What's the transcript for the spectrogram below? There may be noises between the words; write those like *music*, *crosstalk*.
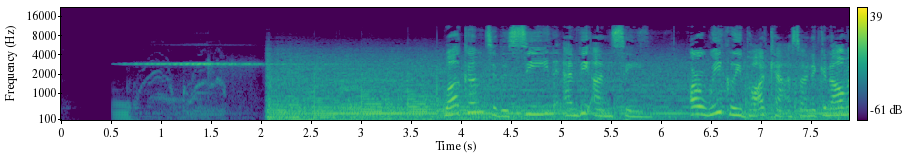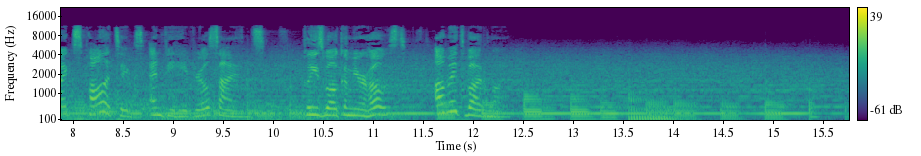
Welcome to the seen and the unseen our weekly podcast on economics, politics, and behavioral science. Please welcome your host, Amit Varma.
